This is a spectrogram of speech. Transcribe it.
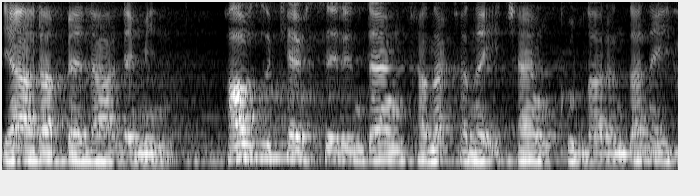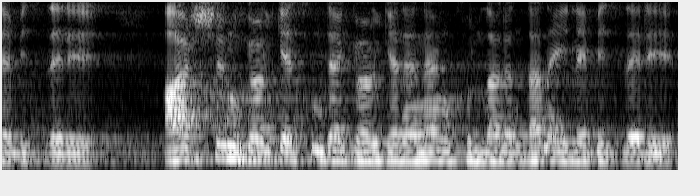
Ya Rabbel Alemin, Havz-ı Kevser'inden kana kana içen kullarından eyle bizleri. Arşın gölgesinde gölgelenen kullarından eyle bizleri.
